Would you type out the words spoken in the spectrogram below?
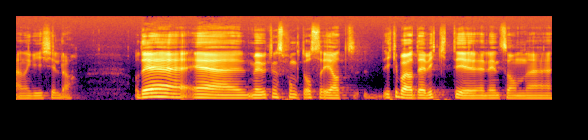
energikilder. Og Det er med utgangspunkt også i at ikke bare at det er viktig litt sånn eh,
